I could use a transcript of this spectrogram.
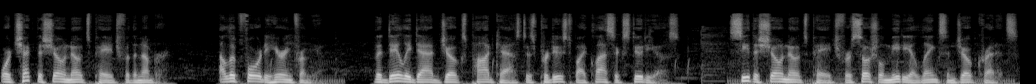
or check the show notes page for the number. I look forward to hearing from you. The Daily Dad Jokes podcast is produced by Classic Studios. See the show notes page for social media links and joke credits.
